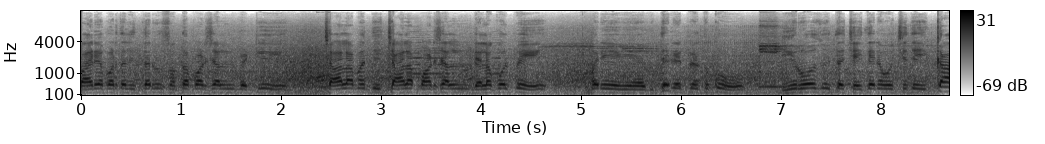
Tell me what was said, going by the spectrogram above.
భార్యాభర్తలు ఇద్దరు సొంత పాఠశాలలు పెట్టి చాలామంది చాలా పాఠశాలలు నెలకొల్పి మరి విద్య నేర్పేందుకు ఈరోజు ఇంత చైతన్యం వచ్చింది. ఇంకా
